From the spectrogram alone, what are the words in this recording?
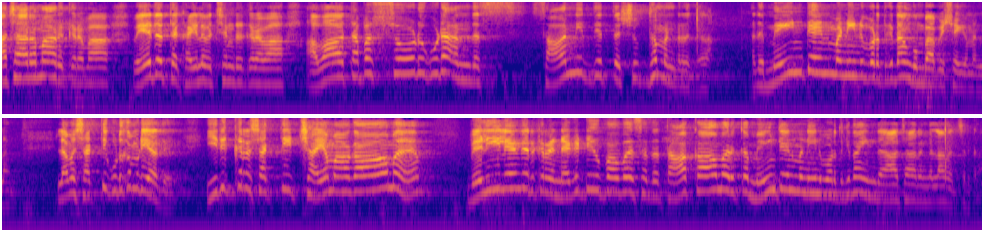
ஆச்சாரமா இருக்கிறவா வேதத்தை கையில வச்சுட்டு இருக்கிறவா அவா தபஸோடு கூட அந்த சாநித்தியத்தை சுத்தம் பண்றதுதான். அதை மெயின்டைன் பண்ணிட்டு போகிறதுக்கு தான் கும்பாபிஷேகம் எல்லாம். இல்லாமல் சக்தி கொடுக்க முடியாது. இருக்கிற சக்தி க்ஷயமாகாம வெளியிலேருந்து இருக்கிற நெகட்டிவ் பவர்ஸ் அதை தாக்காம இருக்க மெயின்டைன் பண்ணின்னு போறதுக்கு தான் இந்த ஆச்சாரங்கள்லாம் வச்சிருக்கா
